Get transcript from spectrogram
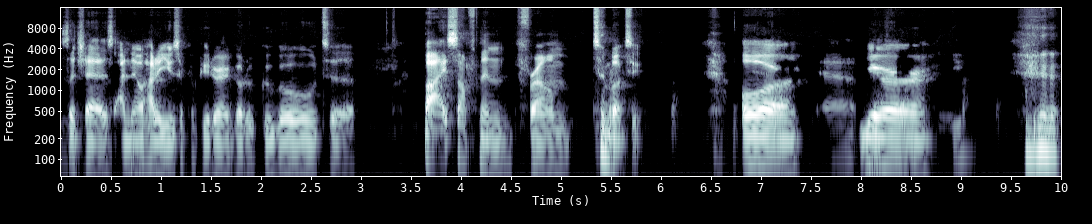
such as I know how to use a computer and go to Google to buy something from Timbucktoo. Or you're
